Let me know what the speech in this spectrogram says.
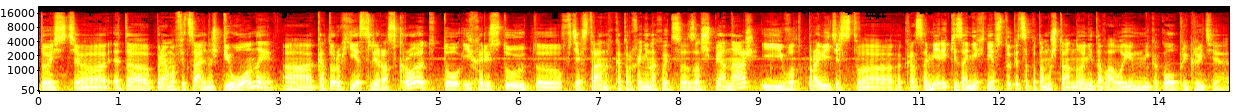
То есть э, это прям официально шпионы, э, которых если раскроют, то их арестуют э, в тех странах, в которых они находятся за шпионаж, и вот правительство как раз Америки за них не вступится, потому что оно не давало им никакого прикрытия.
